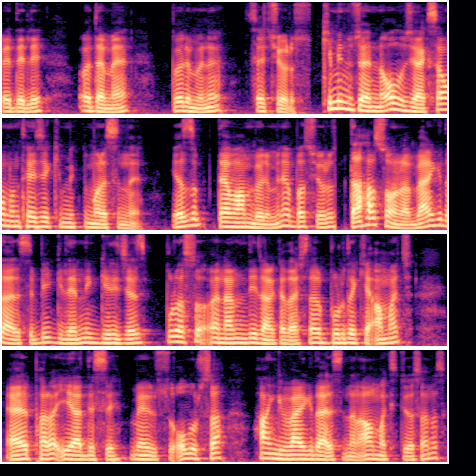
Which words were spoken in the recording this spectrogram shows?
bedeli ödeme bölümünü seçiyoruz. Kimin üzerine olacaksa onun TC kimlik numarasını yazıp devam bölümüne basıyoruz. Daha sonra vergi dairesi bilgilerini gireceğiz. Burası önemli değil arkadaşlar. Buradaki amaç eğer para iadesi mevzusu olursa hangi vergi dairesinden almak istiyorsanız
